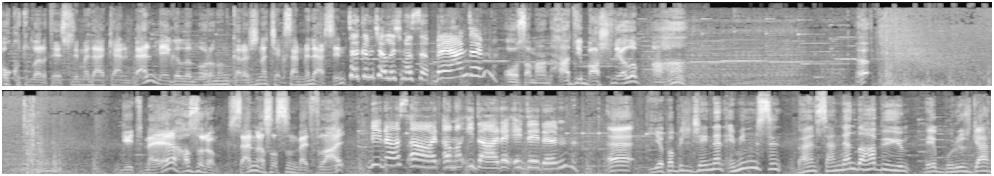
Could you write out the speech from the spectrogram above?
o kutuları teslim ederken ben Megal'ın Nora'nın garajına çeksem ne dersin? Takım çalışması beğendim. O zaman hadi başlayalım. Aha. Hı. Gitmeye hazırım. Sen nasılsın Batfly? Biraz ağır ama idare ederim. Ee, yapabileceğinden emin misin? Ben senden daha büyüğüm ve bu rüzgar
